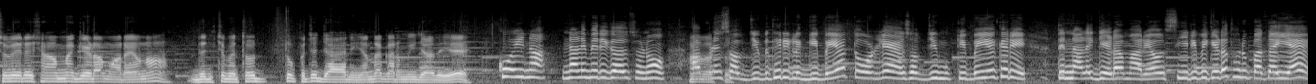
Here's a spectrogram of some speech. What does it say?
ਸਵੇਰੇ ਸ਼ਾਮ ਮੈਂ ਗੇੜਾ ਮਾਰਿਆ ਨਾ ਦਿਨ ਚ ਮੈਥੋਂ ਧੁੱਪ 'ਚ ਜਾਇਆ ਨਹੀਂ ਜਾਂਦਾ ਗਰਮੀ ਜ਼ਿਆਦੇ ਹੈ। ਕੋਈ ਨਾ ਨਾਲੇ ਮੇਰੀ ਗੱਲ ਸੁਣੋ ਆਪਣੇ। ਸਬਜ਼ੀ ਬਥੇਰੀ ਲੱਗੀ ਪਈ ਆ ਤੋੜ ਲਿਆਓ ਸਬਜ਼ੀ ਮੁੱਕੀ ਪਈ ਆ ਘਰੇ ਤੇ ਨਾਲੇ ਗੇੜਾ ਮਾਰਿਆ ਉਹ ਸੀਰੀ ਵੀ ਕਿਹੜਾ ਤੁਹਾਨੂੰ ਪਤਾ ਹੀ ਐ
